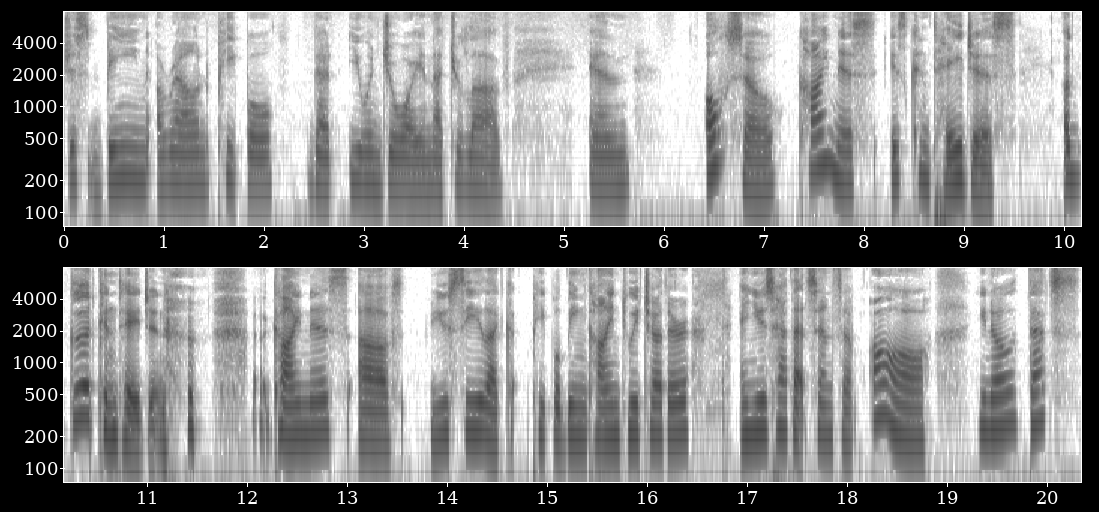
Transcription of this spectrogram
just being around people that you enjoy and that you love. And also, kindness is contagious, a good contagion. kindness, uh, you see like people being kind to each other, and you just have that sense of, oh, you know, that's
